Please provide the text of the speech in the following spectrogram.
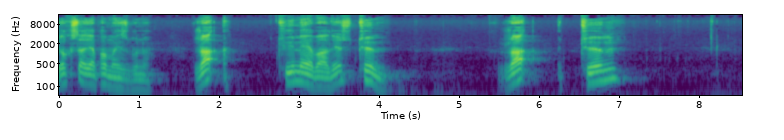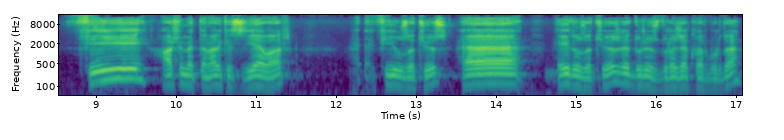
yoksa yapamayız bunu. Ra tüymeye bağlıyoruz. Tüm. Ra tüm Fi harfi metten hareketsiz y var. Fi uzatıyoruz. He heyi de uzatıyoruz ve duruyoruz. Duracak var burada.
